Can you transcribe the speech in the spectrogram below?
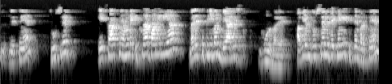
لیتے ہیں۔ دوسرے، ایک ساتھ میں ہم نے اتنا پانی لیا، میں نے تقریباً بیالیس گھونٹ بھرے۔ ابھی ہم دوسرے میں دیکھیں گے کتنے بھرتے ہیں۔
